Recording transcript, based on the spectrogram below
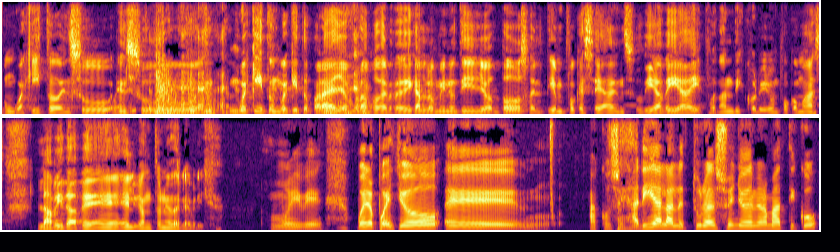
un huequito en su, en su un huequito, un huequito para ellos, para poder dedicarle un minutillo, dos, el tiempo que sea en su día a día y puedan discurrir un poco más la vida de Elio Antonio de Lebrija. Muy bien. Bueno, pues yo eh, aconsejaría la lectura del sueño del gramático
